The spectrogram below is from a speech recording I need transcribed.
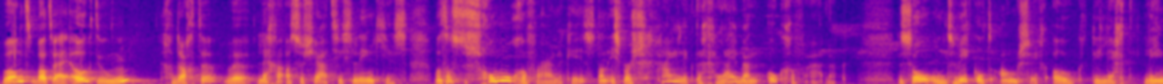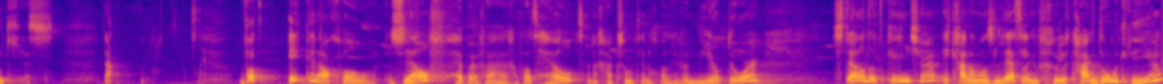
Want wat wij ook doen, gedachten, we leggen associaties, linkjes. Want als de schommel gevaarlijk is, dan is waarschijnlijk de glijbaan ook gevaarlijk. Dus zo ontwikkelt angst zich ook. Die legt linkjes. Nou, wat ik in elk geval zelf heb ervaren wat helpt, en daar ga ik zo meteen nog wel even meer op door. Stel dat kindje, ik ga dan als letterlijk en figuurlijk, ga ik door mijn knieën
